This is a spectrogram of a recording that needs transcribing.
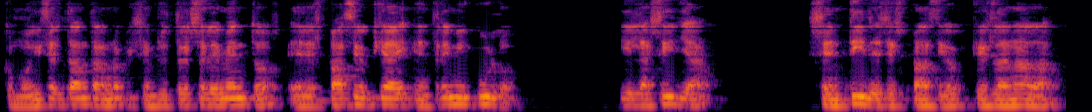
como dice el Tantra, ¿no? Que siempre hay tres elementos, el espacio que hay entre mi culo y la silla, sentir ese espacio, que es la nada,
